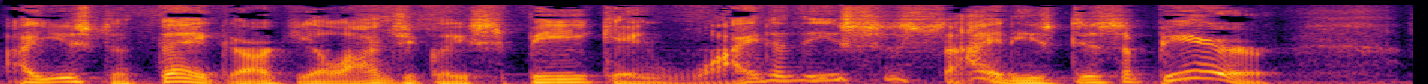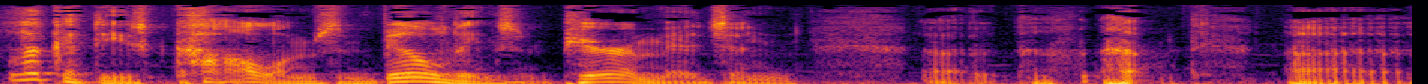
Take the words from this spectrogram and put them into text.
I used to think, archaeologically speaking, why do these societies disappear? Look at these columns and buildings and pyramids and uh, uh,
